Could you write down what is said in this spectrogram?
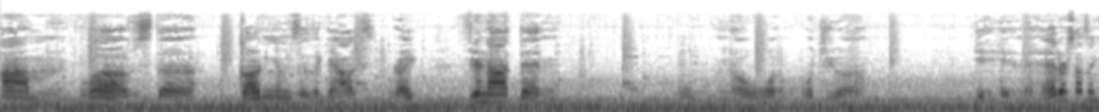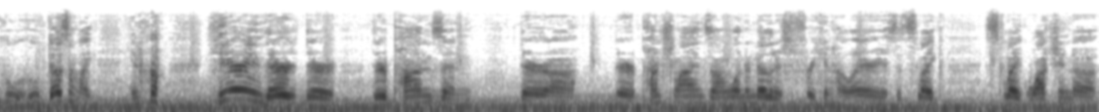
um, loves the Guardians of the Galaxy, right? If you're not, then you know what? Would you uh, get hit in the head or something? Who who doesn't like you know hearing their their their puns and their uh, their punchlines on one another is freaking hilarious. It's like it's like watching a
